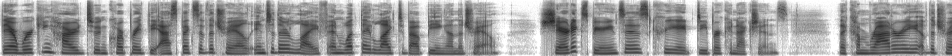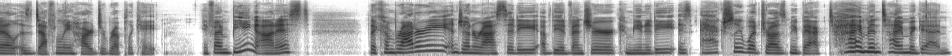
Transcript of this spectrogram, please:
They are working hard to incorporate the aspects of the trail into their life and what they liked about being on the trail. Shared experiences create deeper connections. The camaraderie of the trail is definitely hard to replicate. If I'm being honest, the camaraderie and generosity of the adventure community is actually what draws me back time and time again.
